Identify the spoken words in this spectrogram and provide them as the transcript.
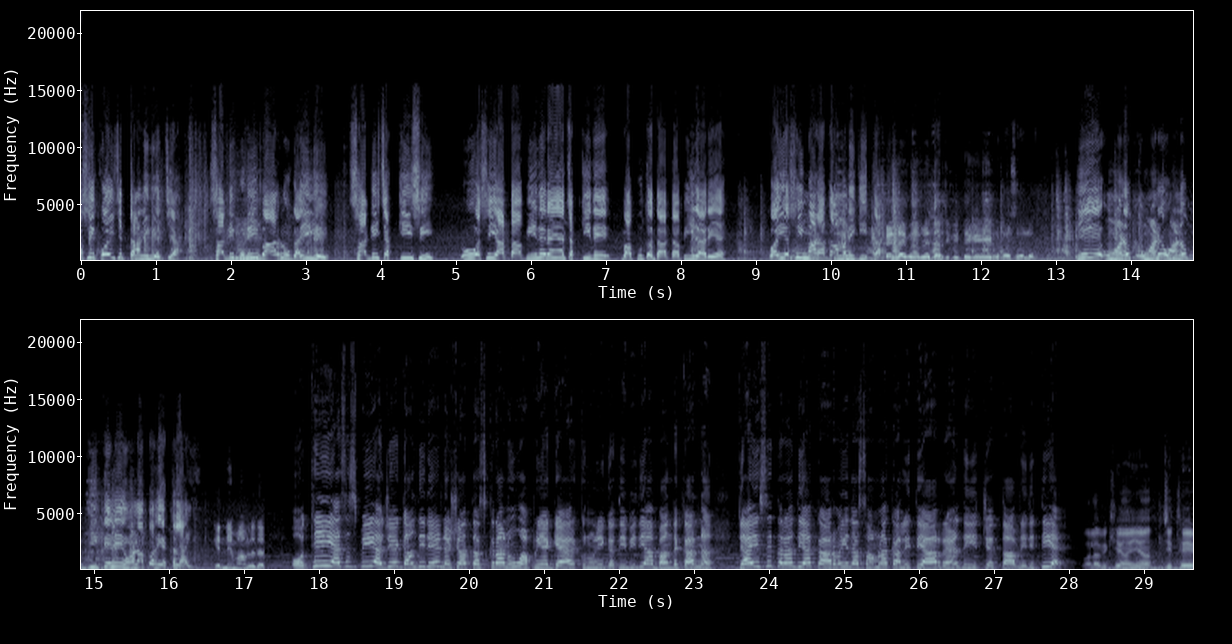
ਅਸੀਂ ਕੋਈ ਚਿੱਟਾ ਨਹੀਂ ਵੇਚਿਆ। ਸਾਡੀ ਕੁੜੀ ਬਾਹਰ ਨੂੰ ਗਈ ਏ ਸਾਡੀ ਚੱਕੀ ਸੀ। ਉਹ ਅਸੀਂ ਆਟਾ ਪੀਂਦੇ ਰਹੇ ਆ ਚੱਕੀ ਦੇ ਬਾਪੂ ਤੋਂ ਆਟਾ ਪੀਦਾ ਰਿਹਾ। ਕੋਈ ਅਸੀਂ ਮਾੜਾ ਕੰਮ ਨਹੀਂ ਕੀਤਾ। ਪਹਿਲਾਂ ਹੀ ਮਾਮਲੇ ਦਰਜ ਕੀਤੇ ਗਏ ਇਹਨਾਂ ਪਾਸ ਵੱਲੋਂ। ਇਹ ਹੁਣ ਹੁਣ ਹੁਣ ਕੀਤੇ ਨੇ ਹੁਣ ਆਪਾਂ ਰੇਟ ਲਾਈ। ਕਿੰਨੇ ਮਾਮਲੇ ਦਰਜ? ਉੱਥੇ ਹੀ ਐਸਐਸਪੀ ਅਜੇ ਗਾਂਧੀ ਨੇ ਨਸ਼ਾ ਤਸਕਰਾਂ ਨੂੰ ਆਪਣੀਆਂ ਗੈਰ ਕਾਨੂੰਨੀ ਗਤੀਵਿਧੀਆਂ ਬੰਦ ਕਰਨ ਜਾਂ ਇਸੇ ਤਰ੍ਹਾਂ ਦੀਆਂ ਕਾਰਵਾਈਆਂ ਦਾ ਸਾਹਮਣਾ ਕਰਨ ਲਈ ਤਿਆਰ ਰਹਿਣ ਦੀ ਚੇਤਾਵਨੀ ਦਿੱਤੀ ਹੈ। ਵਾਲਾ ਵਿਖੇ ਆਏ ਆ ਜਿੱਥੇ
